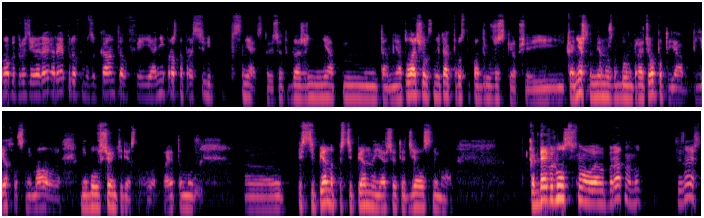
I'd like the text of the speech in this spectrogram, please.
много друзей рэперов, музыкантов, и они просто просили снять. То есть это даже не, там, не оплачивалось никак, просто по-дружески вообще. И, конечно, мне нужно было набирать опыт, я ехал, снимал, мне было все интересно. Вот. Поэтому э, постепенно, постепенно я все это дело снимал. Когда я вернулся снова обратно, ну, ты знаешь,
